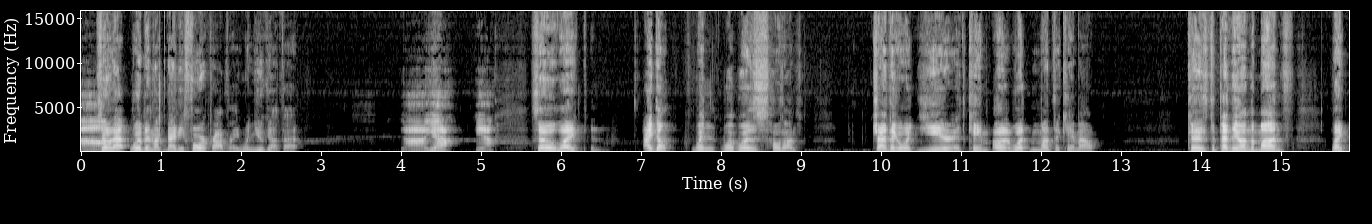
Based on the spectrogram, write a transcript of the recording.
Um, so that would have been like 94 probably when you got that. uh, yeah, yeah. So like, I don't. When what was? Hold on. trying to think of what year it came. Uh, what month it came out? Because depending on the month, like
